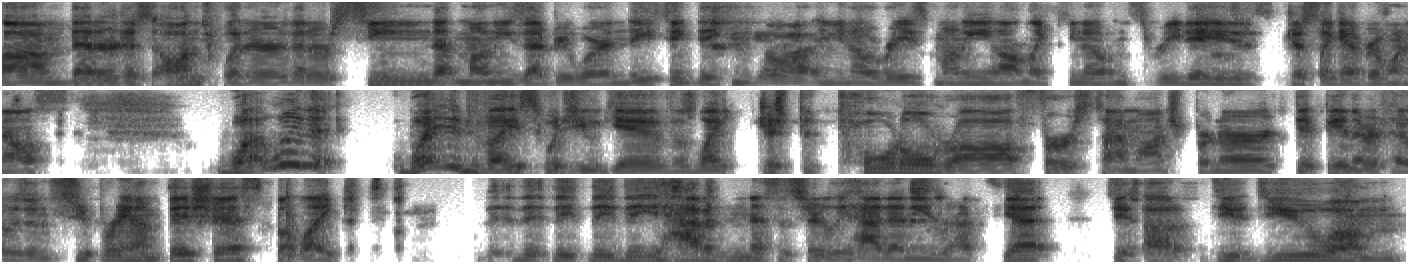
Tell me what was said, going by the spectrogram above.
Um, that are just on Twitter, that are seeing that money's everywhere, and they think they can go out and you know raise money on like you know in three days, just like everyone else. What would what advice would you give like just a total raw first time entrepreneur dipping their toes in super ambitious but like they, they, they haven't necessarily had any reps yet do, uh, do, you, do you um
